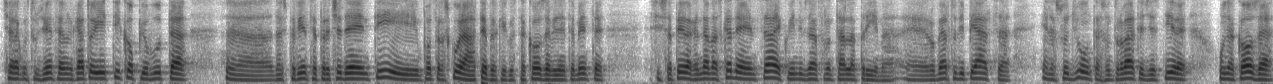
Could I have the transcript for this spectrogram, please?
c'era questa urgenza nel mercato ittico piovuta eh, da esperienze precedenti, un po' trascurate, perché questa cosa evidentemente si sapeva che andava a scadenza e quindi bisogna affrontarla prima. Eh, Roberto Di Piazza e la sua giunta sono trovati a gestire una cosa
